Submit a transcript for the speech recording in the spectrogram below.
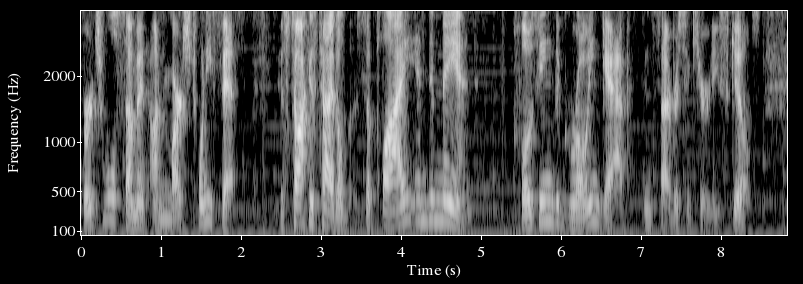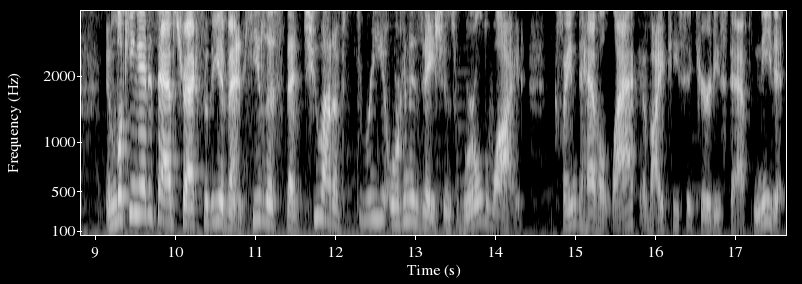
virtual summit on March 25th. His talk is titled Supply and Demand Closing the Growing Gap in Cybersecurity Skills. In looking at his abstract for the event, he lists that two out of three organizations worldwide claim to have a lack of IT security staff needed.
